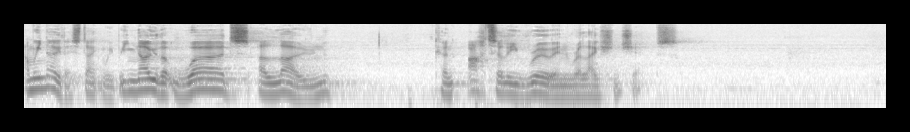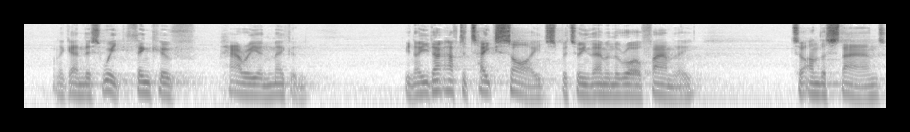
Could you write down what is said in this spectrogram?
And we know this, don't we? We know that words alone can utterly ruin relationships. And again, this week, think of Harry and Meghan. You know, you don't have to take sides between them and the royal family to understand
